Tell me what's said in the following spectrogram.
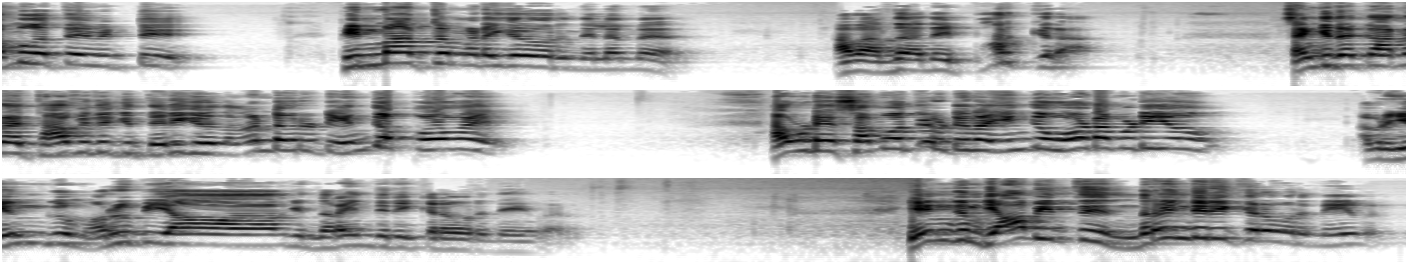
சமூகத்தை விட்டு பின்மாற்றம் அடைகிற ஒரு நிலைமை அவர் அதை பார்க்கிறார். சங்கீதக்காரனா தாவிதுக்கு தெரிகிறது ஆண்டவர் விட்டு எங்க போவேன்? அவருடைய சமூகத்தை விட்டு நான் எங்க ஓட முடியும்? அவர் எங்கும் அருபியாக நிறைந்திருக்கிற ஒரு தேவன். எங்கும் வியாபித்து நிறைந்திருக்கிற ஒரு தேவன்.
